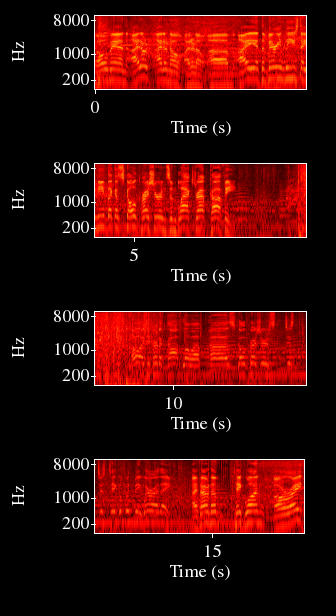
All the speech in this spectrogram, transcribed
Oh man, I don't, I don't know, I don't know. Um, I at the very least, I need like a skull crusher and some blackstrap coffee. Oh, I just heard a cop blow up. Uh, skull crushers, just, just take them with me. Where are they? I found them. Take one. All right.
